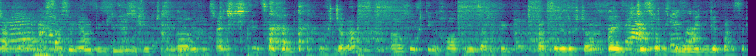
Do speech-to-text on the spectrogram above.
цаашаа насаас нь ямар дэмжлэг юу үзүүлж байгаа гэдэг нь ажилчдын цагт өгч байгаа. Хүүхдийн хоолны зардыг багасгаж өгч байгаа. Тэгээд хичээл сургалтын мөнгөийг ингээд багасгаж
